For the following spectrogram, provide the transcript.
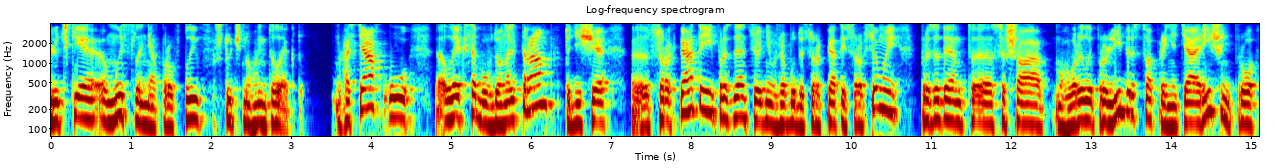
людське мислення, про вплив штучного інтелекту. В гостях у Лекса був Дональд Трамп, тоді ще 45-й президент, сьогодні вже буде 45-й, 47-й президент е, США. Говорили про лідерство, прийняття рішень, про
